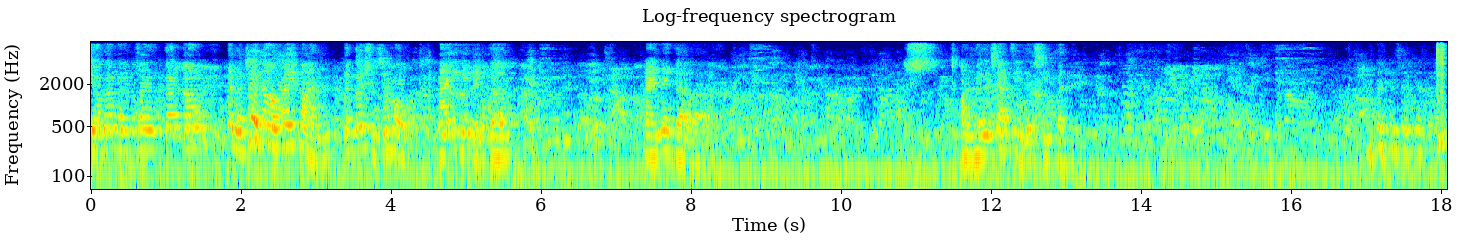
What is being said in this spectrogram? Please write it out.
曲哦，刚刚在刚刚那个热闹非凡的歌曲之后，来一点点歌，来那个缓和一下自己的气氛。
